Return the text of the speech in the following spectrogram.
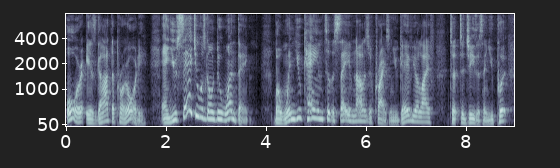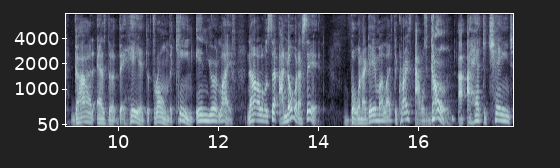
Or is God the priority? And you said you was gonna do one thing, but when you came to the saved knowledge of Christ and you gave your life to, to Jesus and you put God as the, the head, the throne, the king in your life, now all of a sudden, I know what I said. But when I gave my life to Christ, I was gone. I, I had to change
